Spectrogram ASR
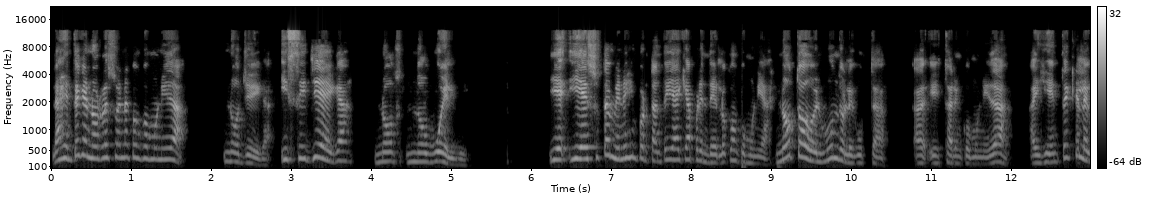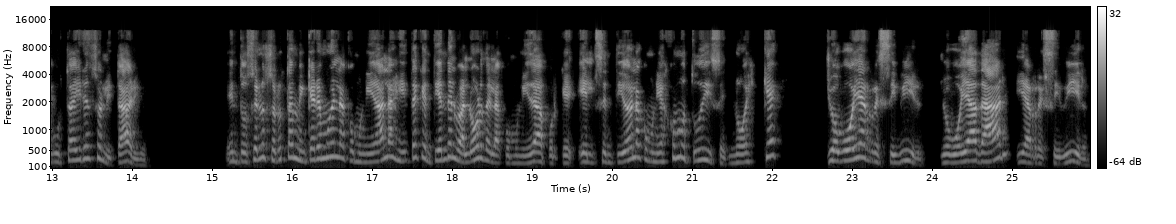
La gente que no resuena con comunidad no llega. Y si llega, no, no vuelve. Y, eso también es importante y hay que aprenderlo con comunidades. No todo el mundo le gusta ah, estar en comunidad. Hay gente que le gusta ir en solitario. Entonces nosotros también queremos en la comunidad a la gente que entiende el valor de la comunidad, porque el sentido de la comunidad es como tú dices, no es que yo voy a recibir, yo voy a dar y a recibir.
